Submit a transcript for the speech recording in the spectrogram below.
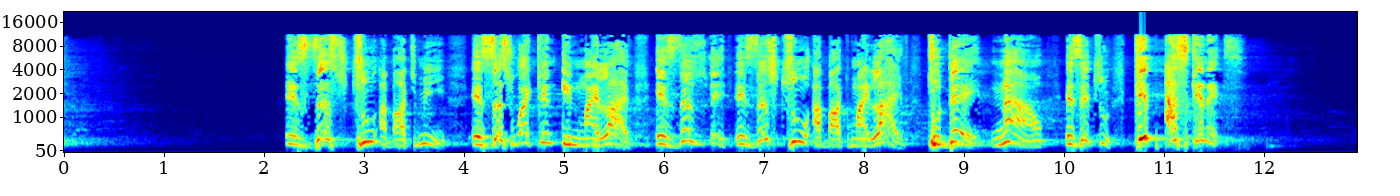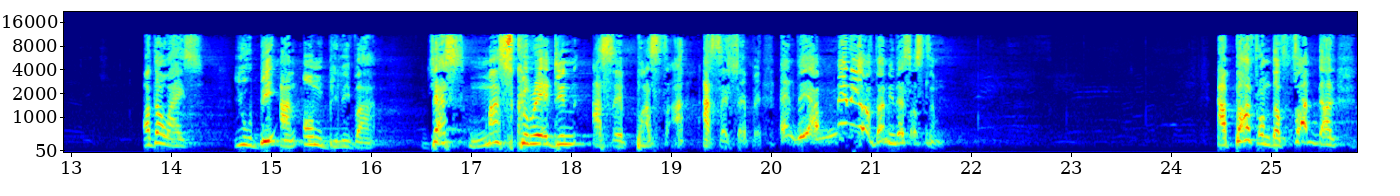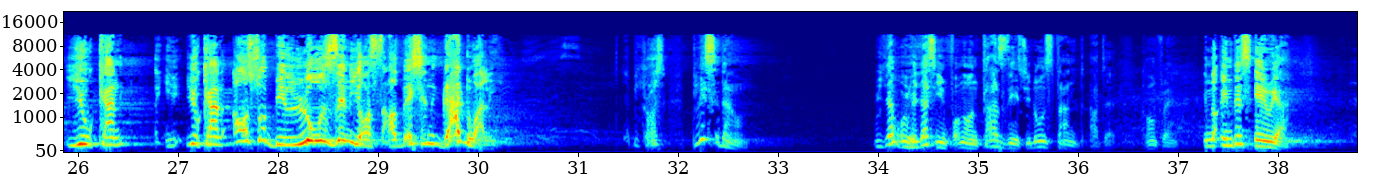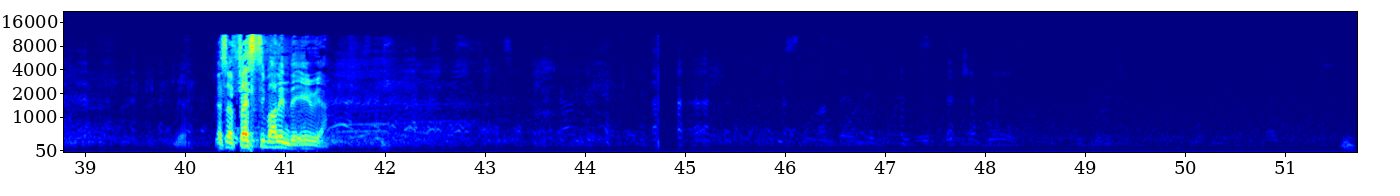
Is this true about me? Is this working in my life? Is this is this true about my life today? Now, is it true? Keep asking it. Otherwise, you'll be an unbeliever just masquerading as a pastor, as a shepherd. And there are many of them in the system. Apart from the fact that you can you can also be losing your salvation gradually. Because please sit down. We just, we just informed on Thursdays, you don't stand at a conference. In, in this area. There's a festival in the area.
